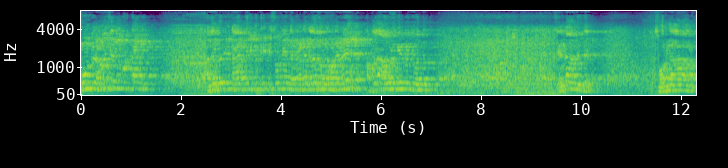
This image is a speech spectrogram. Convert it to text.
மூன்று அமைச்சர்கள் கொடுத்தாங்க. அதன் பிறகு நான் திருப்பி திருப்பி சொன்னேன் இந்த கணக்கெல்லாம் சொன்ன உடனே அப்பதான் அவங்களுக்கே கொஞ்சம் வந்தது. என்ன வந்தது? சொர்ணெல்லாம் அதெல்லாம்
